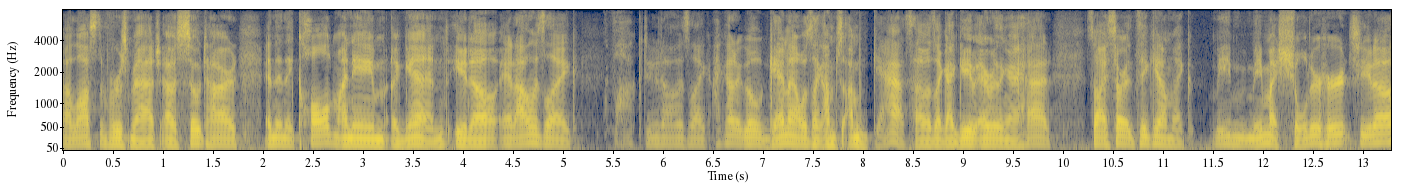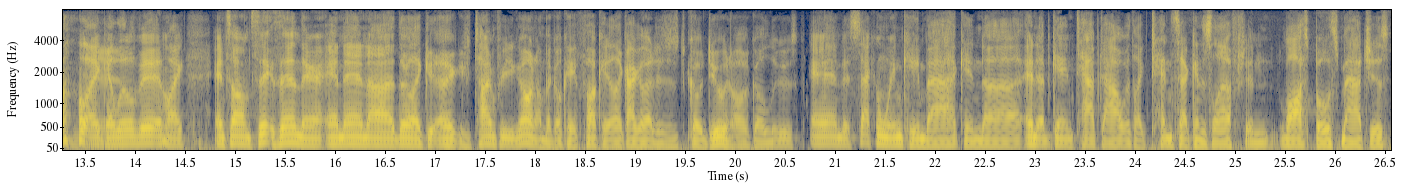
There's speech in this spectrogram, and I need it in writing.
I lost the first match. I was so tired, and then they called my name again. You know, and I was like fuck, dude. I was like, I gotta go again. I was like, I'm, I'm gassed. I was like, I gave everything I had. So I started thinking, I'm like, maybe, maybe my shoulder hurts, you know, like a little bit. And like, and so I'm sitting there and then uh, they're like, uh, time for you to go. And I'm like, okay, fuck it. Like, I gotta just go do it. I'll go lose. And the second win came back and uh, ended up getting tapped out with like 10 seconds left and lost both matches.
